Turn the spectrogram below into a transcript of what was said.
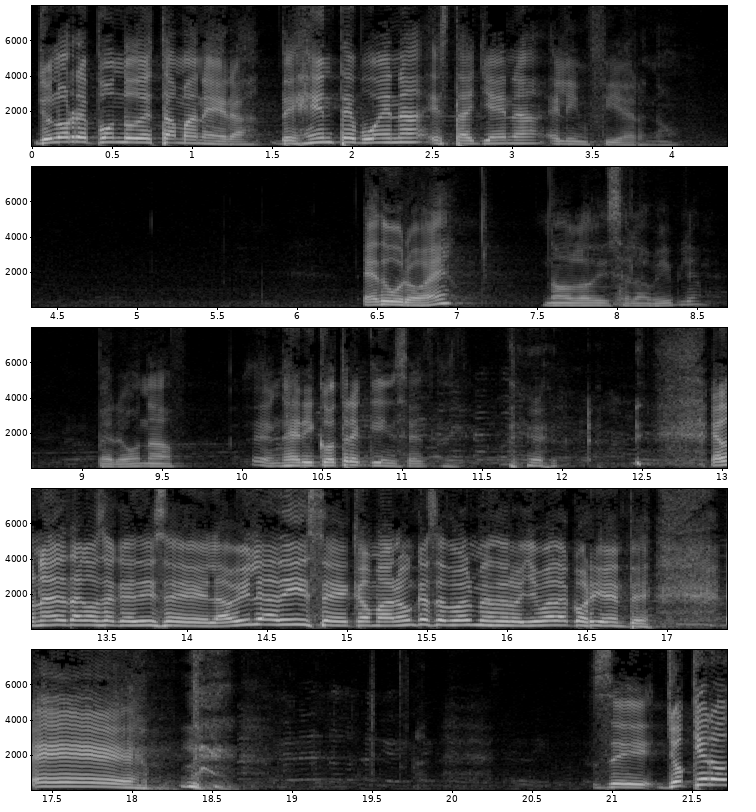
Yo lo respondo de esta manera, de gente buena está llena el infierno. Es duro, ¿eh? No lo dice la Biblia, pero una, en Jericó 3.15. es una de estas cosas que dice, la Biblia dice, camarón que se duerme se lo lleva la corriente. Eh, Sí, yo quiero,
